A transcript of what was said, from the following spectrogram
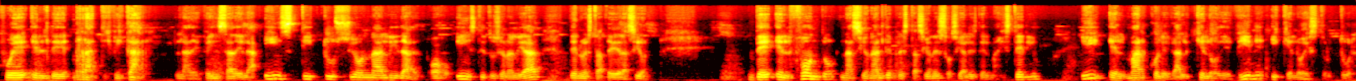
fue el de ratificar la defensa de la institucionalidad, ojo, institucionalidad de nuestra federación, del Fondo Nacional de Prestaciones Sociales del Magisterio y el marco legal que lo define y que lo estructura.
